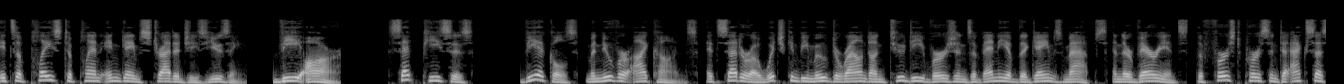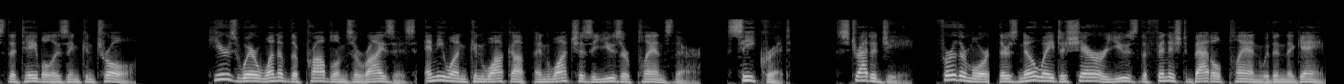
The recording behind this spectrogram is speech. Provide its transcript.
It's a place to plan in-game strategies using VR set pieces, vehicles, maneuver icons, etc. which can be moved around on 2D versions of any of the game's maps and their variants. The first person to access the table is in control. Here's where one of the problems arises, anyone can walk up and watch as a user plans their secret strategy. Furthermore, there's no way to share or use the finished battle plan within the game.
